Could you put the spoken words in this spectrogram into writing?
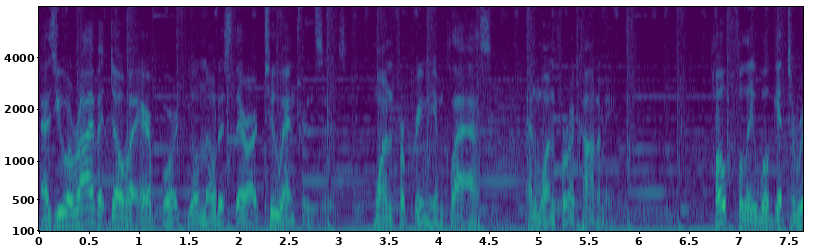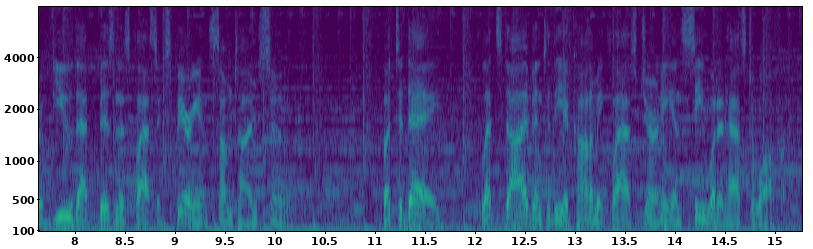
As you arrive at Doha Airport, you'll notice there are two entrances, one for premium class and one for economy. Hopefully, we'll get to review that business class experience sometime soon. But today, let's dive into the economy class journey and see what it has to offer.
